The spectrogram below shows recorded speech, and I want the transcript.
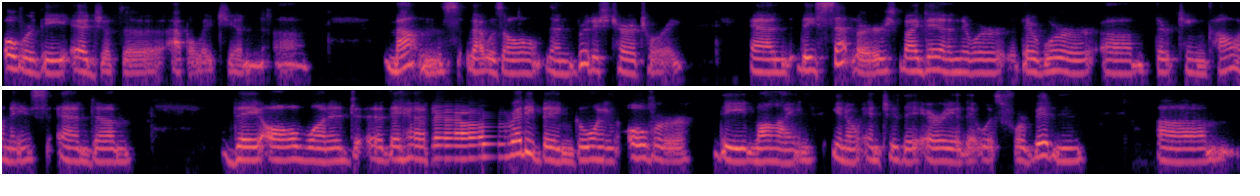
over the edge of the Appalachian uh, mountains. That was all then British territory. And these settlers, by then there were there were um, 13 colonies, and um, they all wanted. Uh, they had already been going over the line, you know, into the area that was forbidden um,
